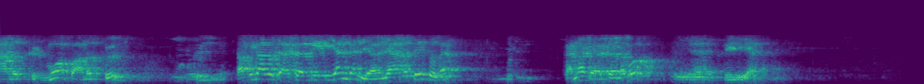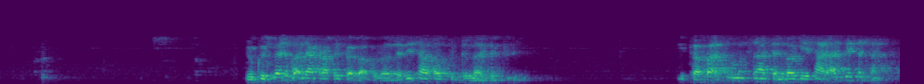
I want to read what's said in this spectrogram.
anut germo apa anut gus. Tapi kalau tidak ada pilihan kan ya hanya anut itu kan. Karena tidak ada apa? Pilihan. Lugus itu kan nyakrapi bapak pulau, jadi saya tahu betul aja dulu. Bapak semesta dan bagi saran dia tenang.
